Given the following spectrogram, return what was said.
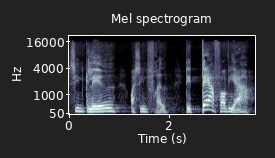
sin glæde og sin fred. Det er derfor, vi er her.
